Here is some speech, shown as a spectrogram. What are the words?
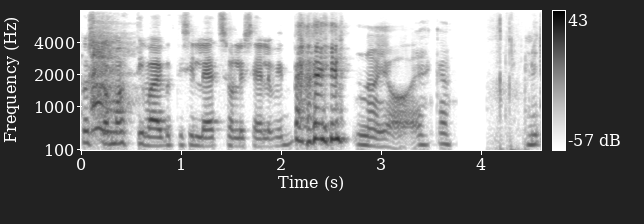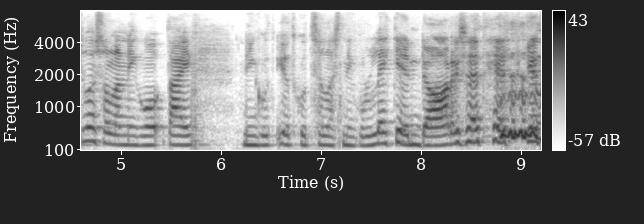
Koska Matti vaikutti silleen, että se oli selvinpäin. No joo, ehkä. Nyt voisi olla niinku, tai niinku, jotkut sellaiset niinku legendaariset hetket,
